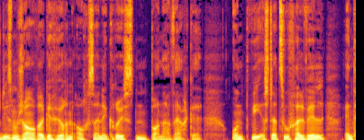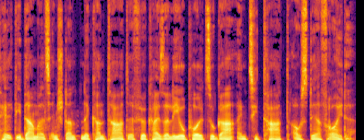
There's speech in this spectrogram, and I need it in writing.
diesem Genre gehören auch seine größten Bonner Werke. Und wie es der Zufall will, enthält die damals entstandene Kantate für Kaiser Leopold sogar ein Zitat aus der Freude.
